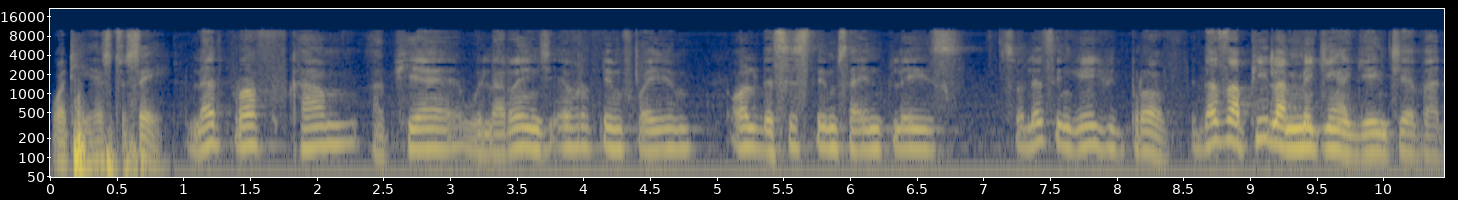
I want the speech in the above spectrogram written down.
what he has to say. Let Prof come, appear, we'll arrange everything for him. All the systems are in place. So let's engage with Prof. That's the appeal I'm making again, Chair, that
